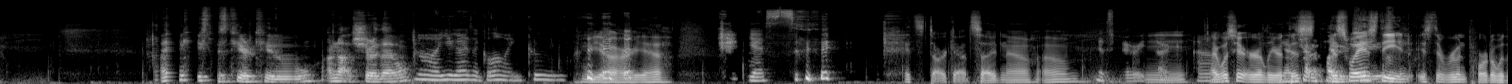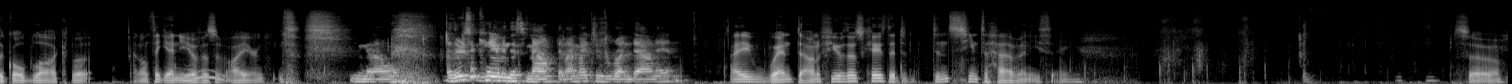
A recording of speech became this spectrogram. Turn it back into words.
I think he's is tier two. I'm not sure though. Oh, you guys are glowing. Cool. We are yeah. Yes. It's dark outside now. Um. it's very dark. mm, I Um, was here earlier. yeah, this trying to find this a way is the cave. is the ruined portal with a gold block, but I don't think any of us have Ooh. iron. No. There's a cave in this mountain. I might just run down it. I went down a few of those caves that did, didn't seem to have anything. So,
